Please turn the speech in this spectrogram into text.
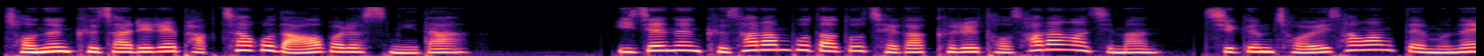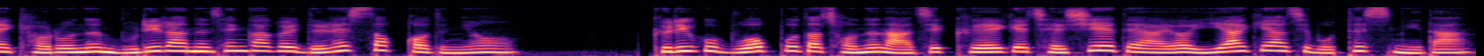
저는 그 자리를 박차고 나와버렸습니다. 이제는 그 사람보다도 제가 그를 더 사랑하지만 지금 저의 상황 때문에 결혼은 무리라는 생각을 늘 했었거든요. 그리고 무엇보다 저는 아직 그에게 제시에 대하여 이야기하지 못했습니다.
